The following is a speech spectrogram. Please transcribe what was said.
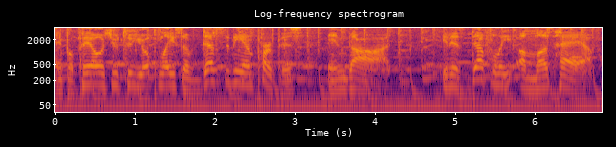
and propels you to your place of destiny and purpose in God. It is definitely a must have.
